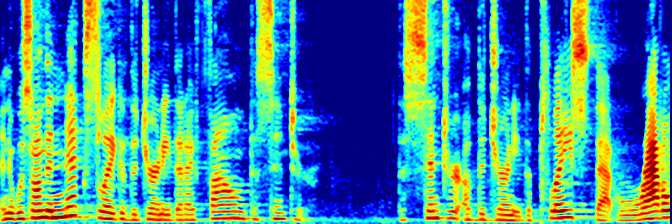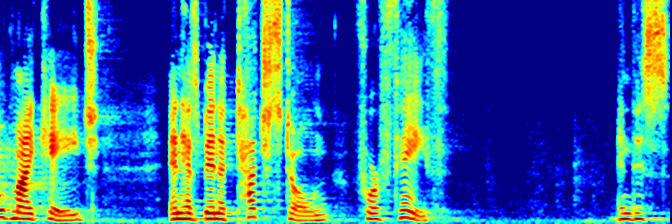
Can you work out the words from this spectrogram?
And it was on the next leg of the journey that I found the center, the center of the journey, the place that rattled my cage and has been a touchstone for faith. And this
